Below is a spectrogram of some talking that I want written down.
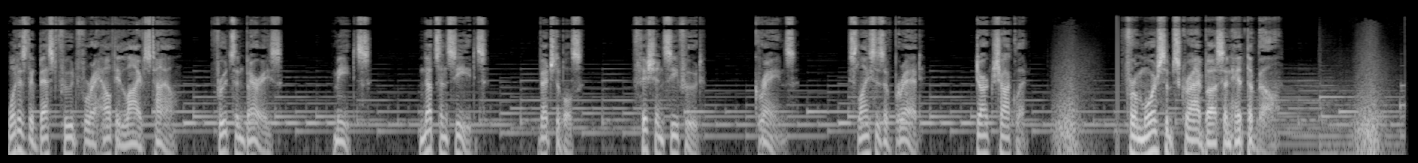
What is the best food for a healthy lifestyle? Fruits and berries. Meats. Nuts and seeds. Vegetables. Fish and seafood. Grains. Slices of bread. Dark chocolate. For more subscribe us and hit the bell.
